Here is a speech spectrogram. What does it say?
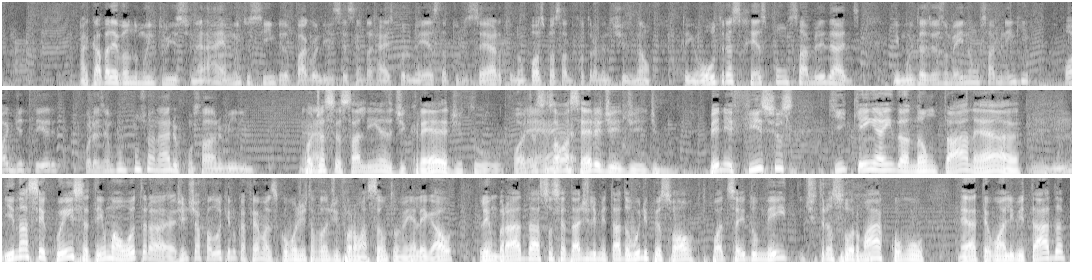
acaba levando muito isso, né? Ah, é muito simples, eu pago ali 60 reais por mês, tá tudo certo, não posso passar do faturamento X. Não, tem outras responsabilidades. E muitas vezes o MEI não sabe nem que pode ter, por exemplo, um funcionário com salário mínimo. né? Pode acessar linhas de crédito, pode É. acessar uma série de, de- de benefícios que quem ainda não tá, né? Uhum. E na sequência tem uma outra. A gente já falou aqui no café, mas como a gente tá falando de informação também é legal lembrar da sociedade limitada unipessoal, que tu pode sair do MEI e te transformar como né, ter uma limitada,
